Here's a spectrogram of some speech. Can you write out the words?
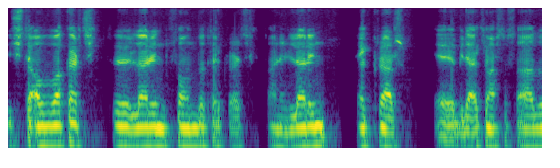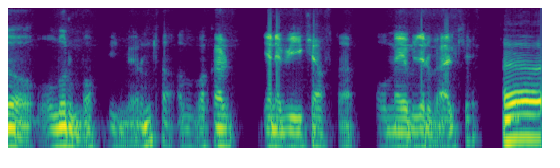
işte Abu Bakar çıktı. Larin sonunda tekrar çıktı. Hani Larin tekrar e, bir dahaki maçta sahada olur mu bilmiyorum da Abu Bakar yine bir iki hafta olmayabilir belki. Ee,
